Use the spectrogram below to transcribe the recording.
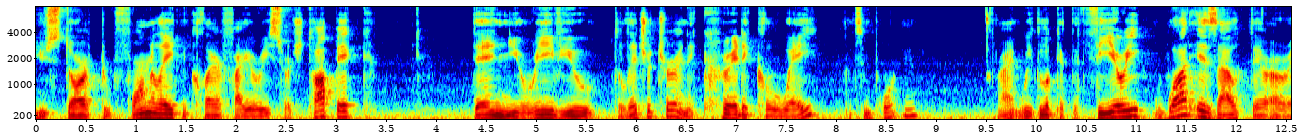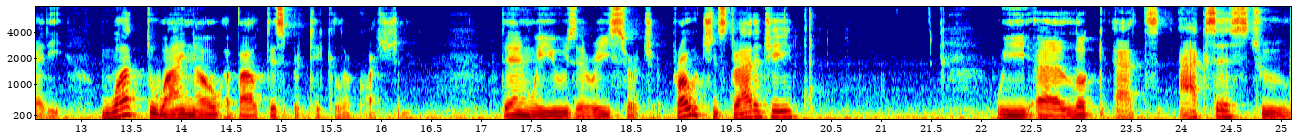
you start to formulate and clarify your research topic, then you review the literature in a critical way. That's important. Right? We look at the theory. What is out there already? What do I know about this particular question? Then we use a research approach and strategy. We uh, look at access to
